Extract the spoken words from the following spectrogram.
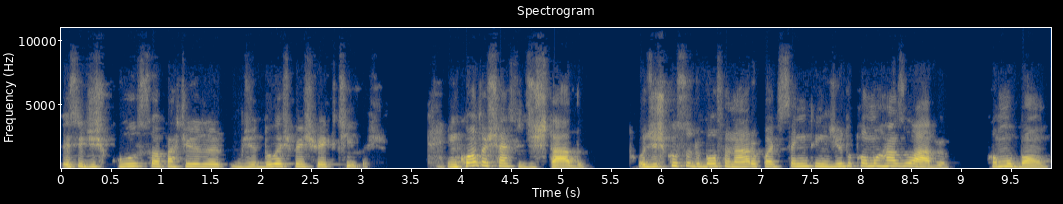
esse discurso a partir de duas perspectivas. Enquanto chefe de Estado, o discurso do Bolsonaro pode ser entendido como razoável, como bom,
